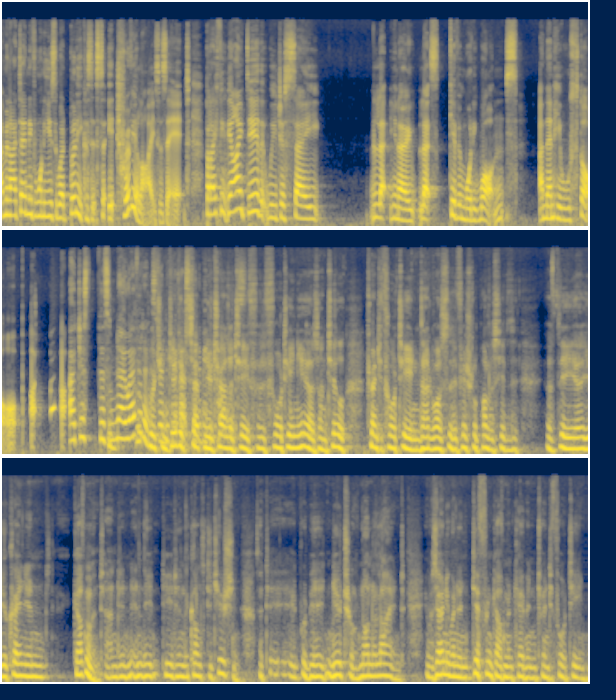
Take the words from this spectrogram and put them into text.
I mean, I don't even want to use the word bully because it trivializes it. But I think the idea that we just say, let you know, let's give him what he wants, and then he will stop. I, I- just there's no evidence. Putin did accept be the case. neutrality for 14 years until 2014. That was the official policy of the, of the uh, Ukrainian government and in, in the, indeed in the constitution that it would be neutral, non-aligned. It was only when a different government came in in 2014,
